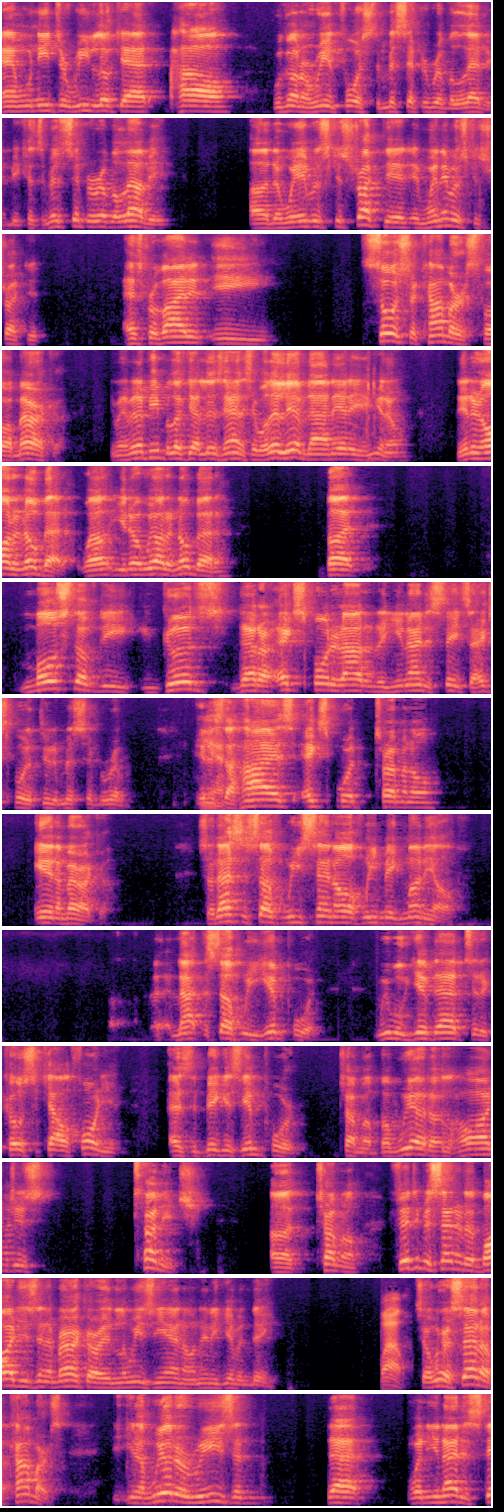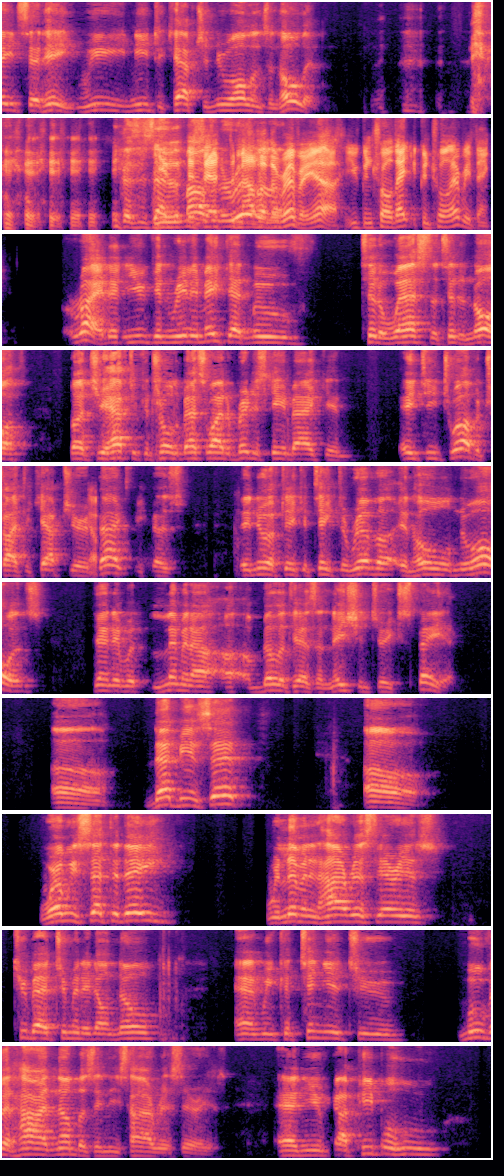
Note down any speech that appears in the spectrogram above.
And we need to relook at how we're going to reinforce the Mississippi River levee because the Mississippi River levee, uh, the way it was constructed and when it was constructed, has provided a source of commerce for America. I mean, many people look at Louisiana and say, well, they live down there, they, you know, they didn't ought to know better. Well, you know, we ought to know better. But most of the goods that are exported out of the United States are exported through the Mississippi River. It yeah. is the highest export terminal in America. So that's the stuff we send off, we make money off, not the stuff we import. We will give that to the coast of California as the biggest import terminal, but we are the largest tonnage uh, terminal. 50% of the barges in America are in Louisiana on any given day. Wow. So we're a center of commerce. You know, we're the reason that when the United States said, hey, we need to capture New Orleans and hold it. because it's at you, the, mouth, it's at of the, the mouth of the river. Yeah. You control that. You control everything. Right. And you can really make that move to the west or to the north, but you have to control it. That's why the British came back in 1812 and tried to capture it yep. back because they knew if they could take the river and hold New Orleans, then it would limit our, our ability as a nation to expand. Uh, that being said, uh, where we sit today, we're living in high risk areas. Too bad too many don't know. And we continue to move at higher numbers in these high risk areas. And you've got people who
